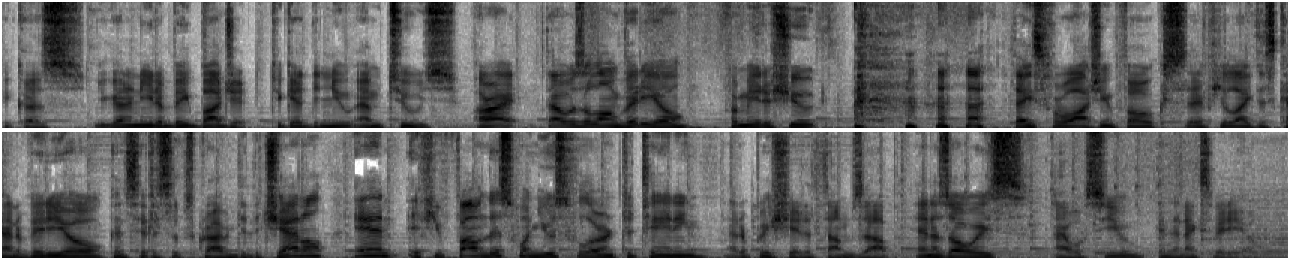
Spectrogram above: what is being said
because you're gonna need a big budget to get the new M2s. All right, that was a long video for me to shoot. Thanks for watching folks. If you like this kind of video, consider subscribing to the channel. And if you found this one useful or entertaining, I'd appreciate a thumbs up. And as always, I will see you in the next video.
